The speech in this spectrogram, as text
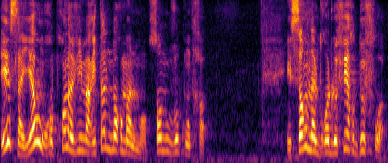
Et ça y est, on reprend la vie maritale normalement, sans nouveau contrat. Et ça, on a le droit de le faire deux fois.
